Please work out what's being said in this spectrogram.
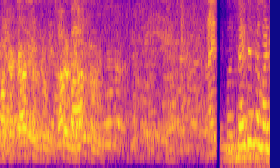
మా కాకాసలు వస్తాను వస్తాను ఒకసారి ఇంత మాట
